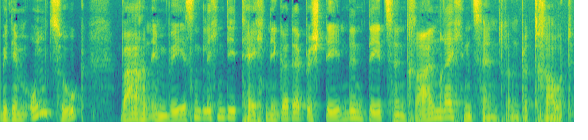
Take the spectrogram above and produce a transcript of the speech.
Mit dem Umzug waren im Wesentlichen die Techniker der bestehenden dezentralen Rechenzentren betraut.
